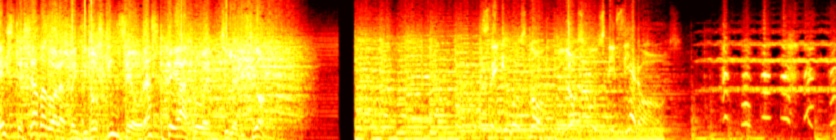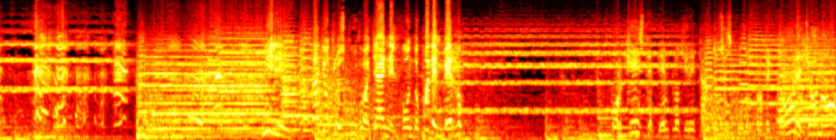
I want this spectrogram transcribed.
Este sábado a las 22.15 horas, Teatro en Chilevisión. Allá en el fondo. ¿Pueden verlo? ¿Por qué este templo tiene tantos escudos protectores? Yo no,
